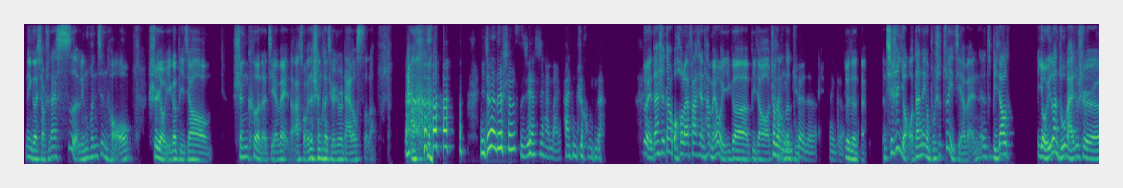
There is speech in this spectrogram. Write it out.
那个《小时代四：灵魂尽头》是有一个比较。深刻的结尾的啊，所谓的深刻其实就是大家都死了，你真的对生死这件事情还蛮看重的。对，但是但是我后来发现它没有一个比较长的、明确的那个。对对对，其实有，但那个不是最结尾，那比较有一段独白，就是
